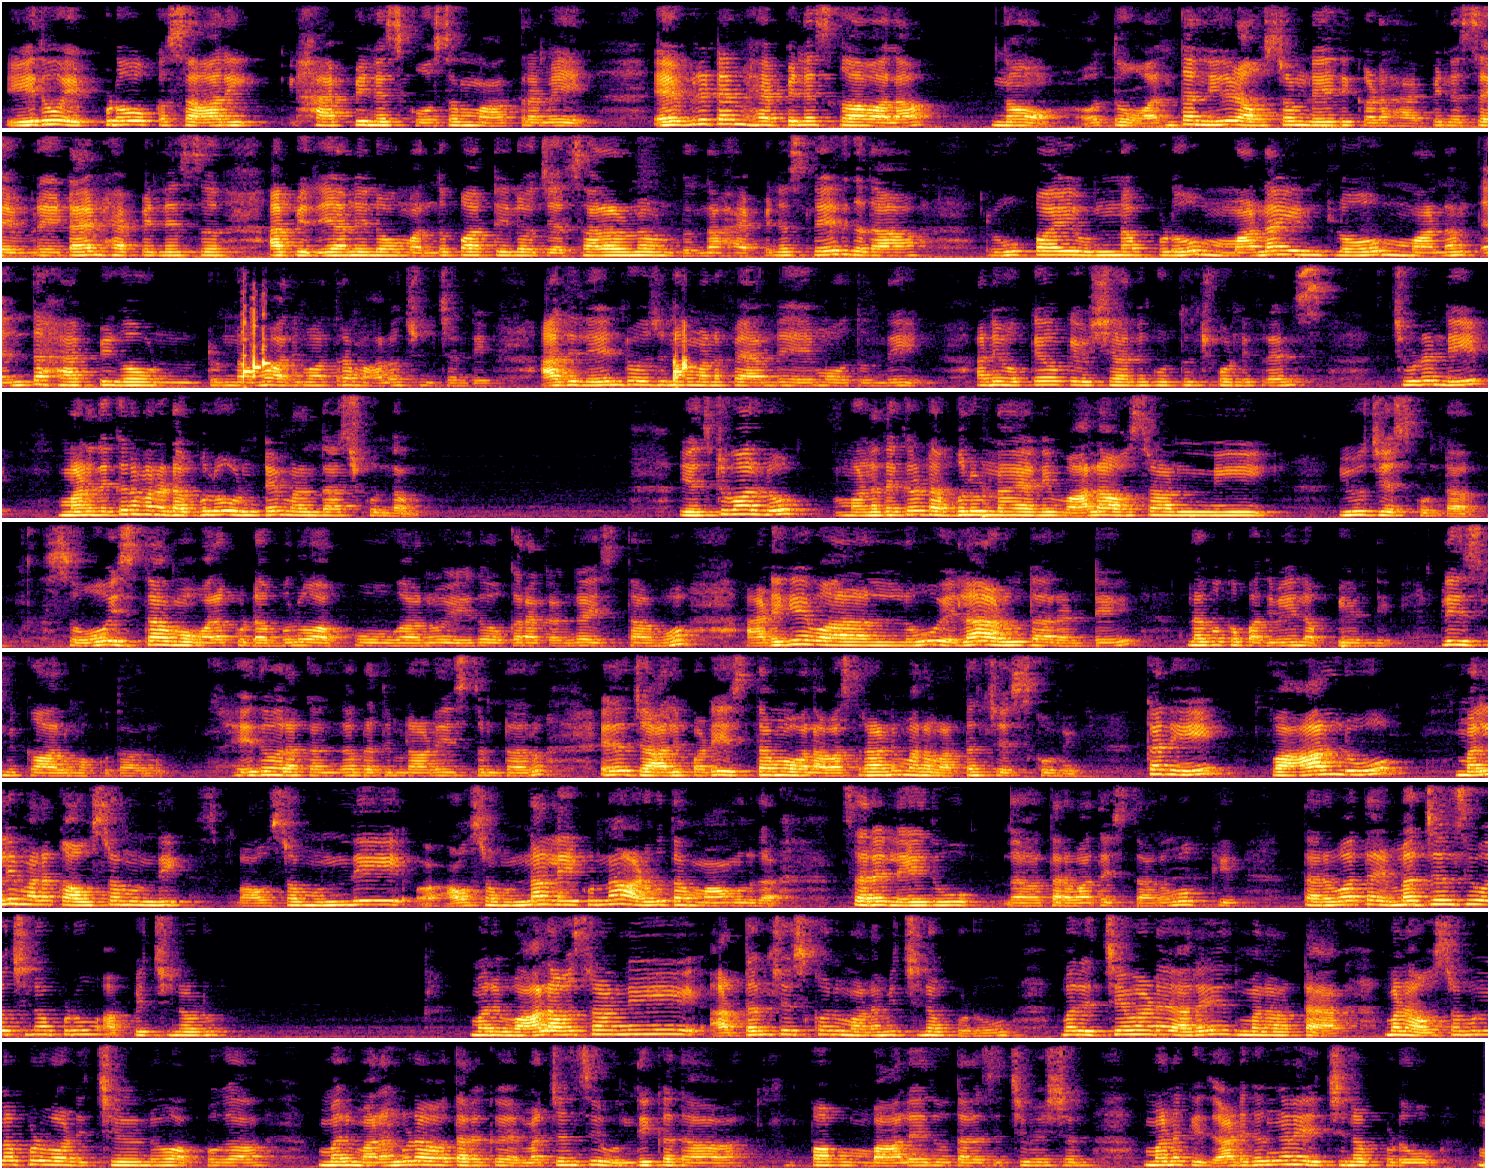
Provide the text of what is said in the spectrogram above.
ఏదో ఎప్పుడో ఒకసారి హ్యాపీనెస్ కోసం మాత్రమే ఎవ్రీ టైం హ్యాపీనెస్ కావాలా? నో వద్దు. అంత నీడ్ అవసరం లేదు ఇక్కడ హ్యాపీనెస్. Every time happiness. ఆ బిర్యానీలో మందు పార్టీలో జల్సాలలోనే ఉంటుందా? హ్యాపీనెస్ లేదు కదా. రూపాయి ఉన్నప్పుడు మన ఇంట్లో మనం ఎంత హ్యాపీగా ఉంటున్నామో అది మాత్రం ఆలోచించండి. అది లేని రోజున మన ఫ్యామిలీ ఏమవుతుంది? అని ఒకే ఒకే విషయాన్ని గుర్తుంచుకోండి ఫ్రెండ్స్. చూడండి మన దగ్గర మన డబ్బులు ఉంటే మనం దాచుకుందాం. ఎదుటి వాళ్ళు మన దగ్గర డబ్బులు ఉన్నాయని వాళ్ళ అవసరాన్ని యూజ్ చేసుకుంటారు. సో ఇస్తాము. వాళ్ళకు డబ్బులు అప్పుగాను ఏదో ఒక రకంగా ఇస్తాము. అడిగే వాళ్ళు ఎలా అడుగుతారంటే నాకు ఒక పదివేలు అప్పియండి. ప్లీజ్ మీ కాలు మొక్కుతాను. ఏదో రకంగా బ్రతిమలాడి ఇస్తుంటారు. ఏదో జాలిపడి ఇస్తాము వాళ్ళ అవసరాన్ని మనం అర్థం చేసుకొని. కానీ వాళ్ళు మళ్ళీ మనకు అవసరం ఉంది. అవసరం ఉంది అవసరం ఉన్నా లేకున్నా అడుగుతాం మామూలుగా. సరే లేదు తర్వాత ఇస్తాను. ఓకే. తర్వాత ఎమర్జెన్సీ వచ్చినప్పుడు అప్పిచ్చినాడు. మరి వాళ్ళ అవసరాన్ని అర్థం చేసుకొని మనం ఇచ్చినప్పుడు మరి ఇచ్చేవాడే అరే మన మన అవసరం ఉన్నప్పుడు వాడు ఇచ్చేయండు అప్పుగా. మరి మనం కూడా తనకు ఎమర్జెన్సీ ఉంది కదా. పాపం బాగాలేదు తన సిచ్యువేషన్ మనకి అడగంగానే ఇచ్చినప్పుడు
